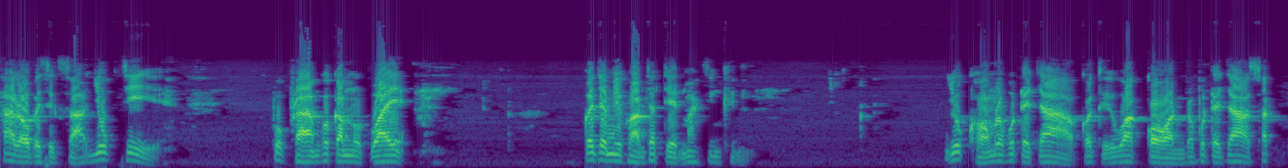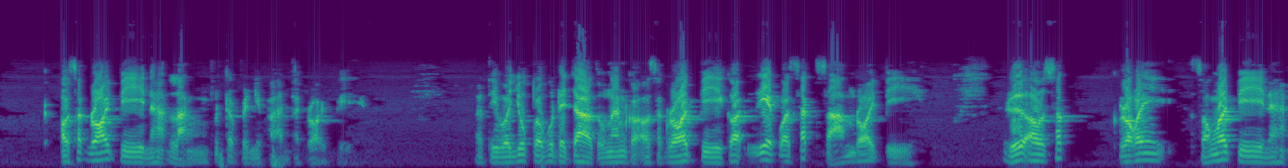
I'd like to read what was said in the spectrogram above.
ถ้าเราไปศึกษายุคที่พวกพราหมณ์ก็กำหนดไว้ ก็จะมีความชัดเจนมากยิ่งขึ้น ยุคของพระพุทธเจ้าก็ถือว่าก่อนพระพุทธเจ้าสักเอาสักร้อยปีนะฮะหลังพุทธปริพานสักร้อยปีปฏิว่ายุคพระพุทธเจ้าตรงนั้นก็เอาสักร้อยปี ก็เรียกว่าสักสามร้อยปี หรือเอาสักร้อยสองร้อยปีนะฮะ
